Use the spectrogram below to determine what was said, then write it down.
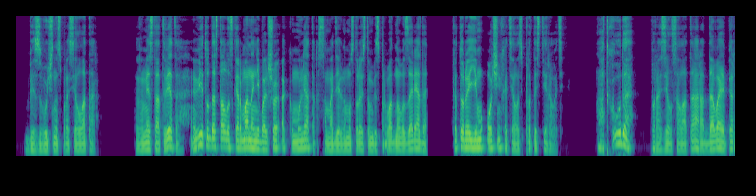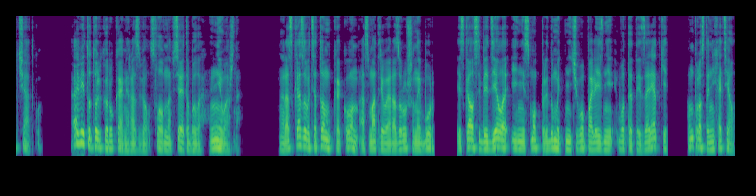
— беззвучно спросил Лотар. Вместо ответа Виту достал из кармана небольшой аккумулятор с самодельным устройством беспроводного заряда, которое ему очень хотелось протестировать. «Откуда?» — поразился Лотар, отдавая перчатку. А Виту только руками развел, словно все это было неважно. Рассказывать о том, как он, осматривая разрушенный бур, искал себе дело и не смог придумать ничего полезнее вот этой зарядки, он просто не хотел.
